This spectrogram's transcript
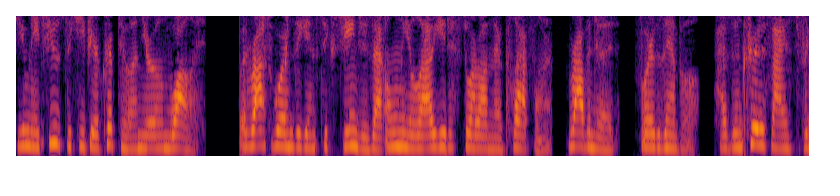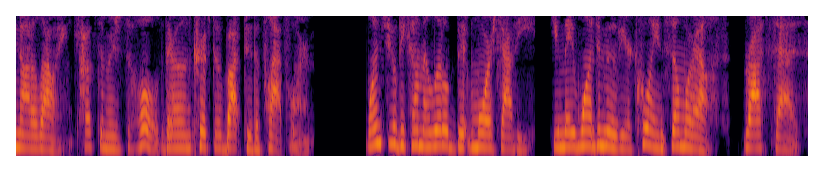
you may choose to keep your crypto in your own wallet. But Ross warns against exchanges that only allow you to store on their platform. Robinhood, for example, has been criticized for not allowing customers to hold their own crypto bought through the platform. Once you become a little bit more savvy, you may want to move your coins somewhere else, Ross says.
